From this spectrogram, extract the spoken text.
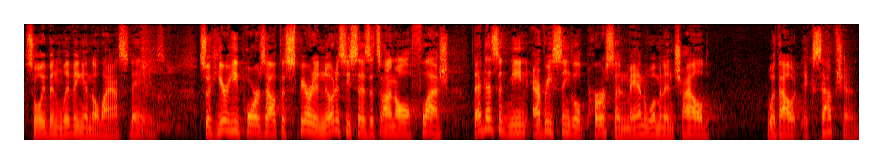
So we've been living in the last days. So here he pours out the Spirit, and notice he says it's on all flesh. That doesn't mean every single person, man, woman, and child, without exception.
